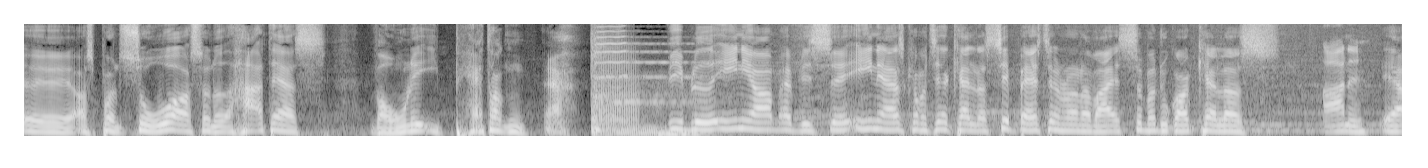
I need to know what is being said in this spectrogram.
øh, og sponsorer og sådan noget har deres vogne i paddocken. Ja. Vi er blevet enige om, at hvis øh, en af os kommer til at kalde os Sebastian undervejs, så må du godt kalde os... Arne. Ja,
